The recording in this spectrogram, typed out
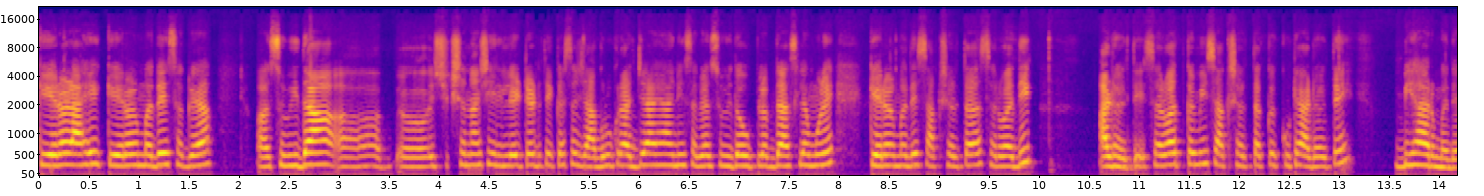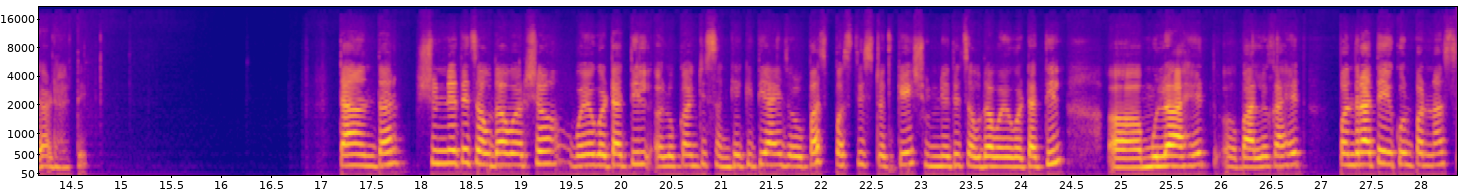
केरळ आहे. केरळमध्ये सगळ्या सुविधा शिक्षणाशी रिलेटेड ते कसं जागरूक राज्य आहे आणि सगळ्या सुविधा उपलब्ध असल्यामुळे केरळमध्ये साक्षरता सर्वाधिक आढळते. सर्वात कमी साक्षरता कुठे आढळते? बिहारमध्ये आढळते. त्यानंतर शून्य ते चौदा वर्ष वयोगटातील लोकांची संख्या किती आहे? जवळपास पस्तीस टक्के शून्य ते चौदा वयोगटातील मुलं आहेत बालक आहेत. पंधरा ते एकोणपन्नास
